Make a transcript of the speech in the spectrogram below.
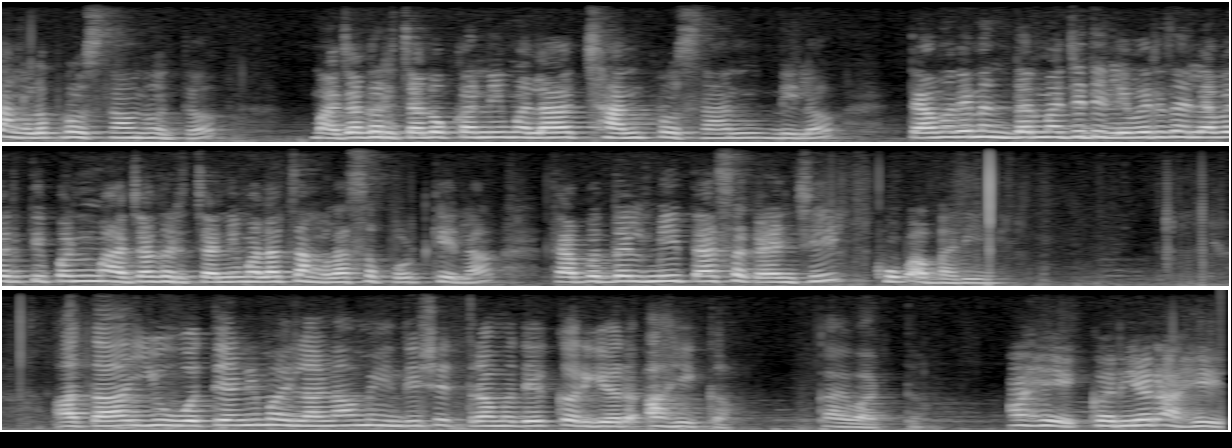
चांगलं प्रोत्साहन होतं. माझ्या घरच्या लोकांनी मला छान प्रोत्साहन दिलं. त्यामध्ये नंतर माझी डिलिव्हरी झाल्यावरती पण माझ्या घरच्यांनी मला चांगला सपोर्ट केला. त्याबद्दल मी त्या सगळ्यांची खूप आभारी आहे. आता युवती आणि महिलांना मेहंदी क्षेत्रामध्ये करिअर आहे का? काय वाटतं? आहे करिअर आहे.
